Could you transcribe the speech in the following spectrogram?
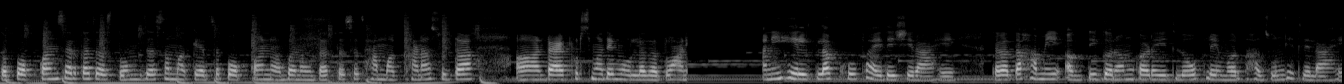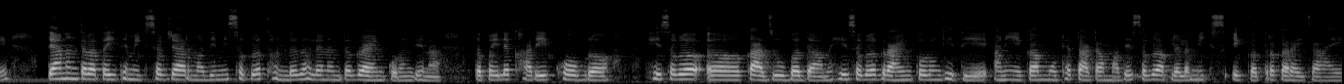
तर पॉपकॉर्नसारखाच असतो. जसं मक्याचं पॉपकॉर्न बनवतात तसंच हा मखाणासुद्धा ड्रायफ्रूट्समध्ये मोडला जातो आणि आणि हेल्थला खूप फायदेशीर आहे. तर आता हा मी अगदी गरम कढईत लो फ्लेमवर भाजून घेतलेला आहे. त्यानंतर आता इथे मिक्सर जारमध्ये मी सगळं थंड झाल्यानंतर ग्राइंड करून घेणार. तर पहिले खारीक खोबरं हे सगळं काजू बदाम हे सगळं ग्राइंड करून घेते आणि एका मोठ्या ताटामध्ये सगळं आपल्याला मिक्स एकत्र करायचं आहे.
